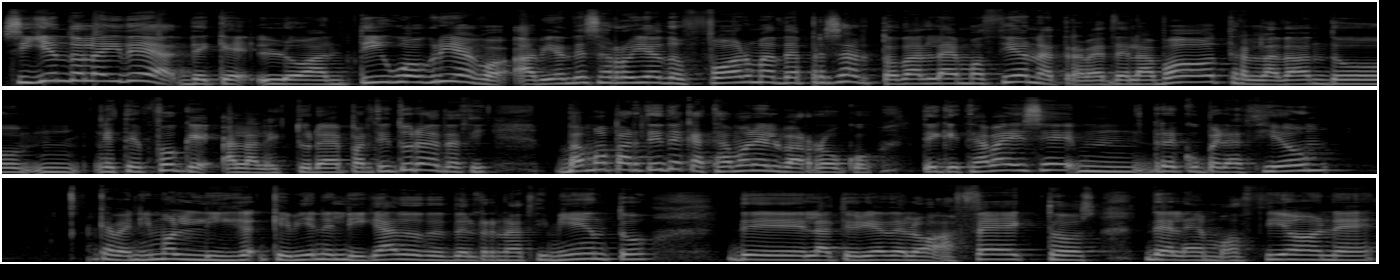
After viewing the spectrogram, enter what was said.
Siguiendo la idea de que los antiguos griegos habían desarrollado formas de expresar todas las emociones a través de la voz, trasladando mm, este enfoque a la lectura de partituras, es decir, vamos a partir de que estamos en el barroco, de que estaba esa mm, recuperación que, venimos que viene ligado desde el Renacimiento, de la teoría de los afectos, de las emociones,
